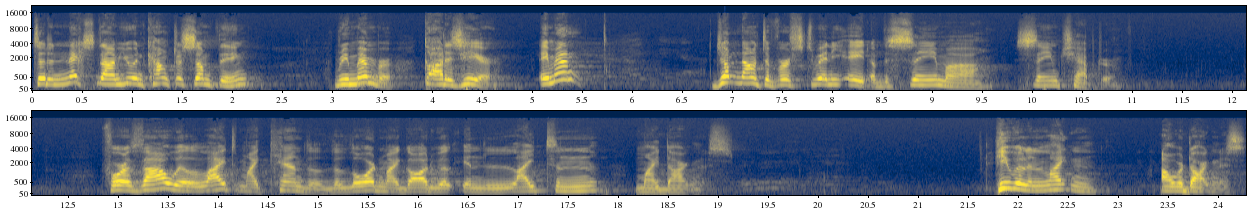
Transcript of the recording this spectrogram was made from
So the next time you encounter something, remember, God is here. Amen? Jump down to verse 28 of the same, uh, same chapter. For thou wilt light my candle, the Lord my God will enlighten my darkness. He will enlighten our darkness.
